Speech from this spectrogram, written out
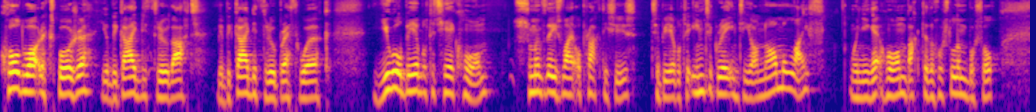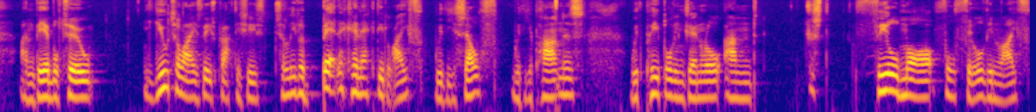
cold water exposure, you'll be guided through that, you'll be guided through breath work. You will be able to take home some of these vital practices to be able to integrate into your normal life when you get home back to the hustle and bustle and be able to utilize these practices to live a better connected life with yourself, with your partners, with people in general, and just feel more fulfilled in life.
